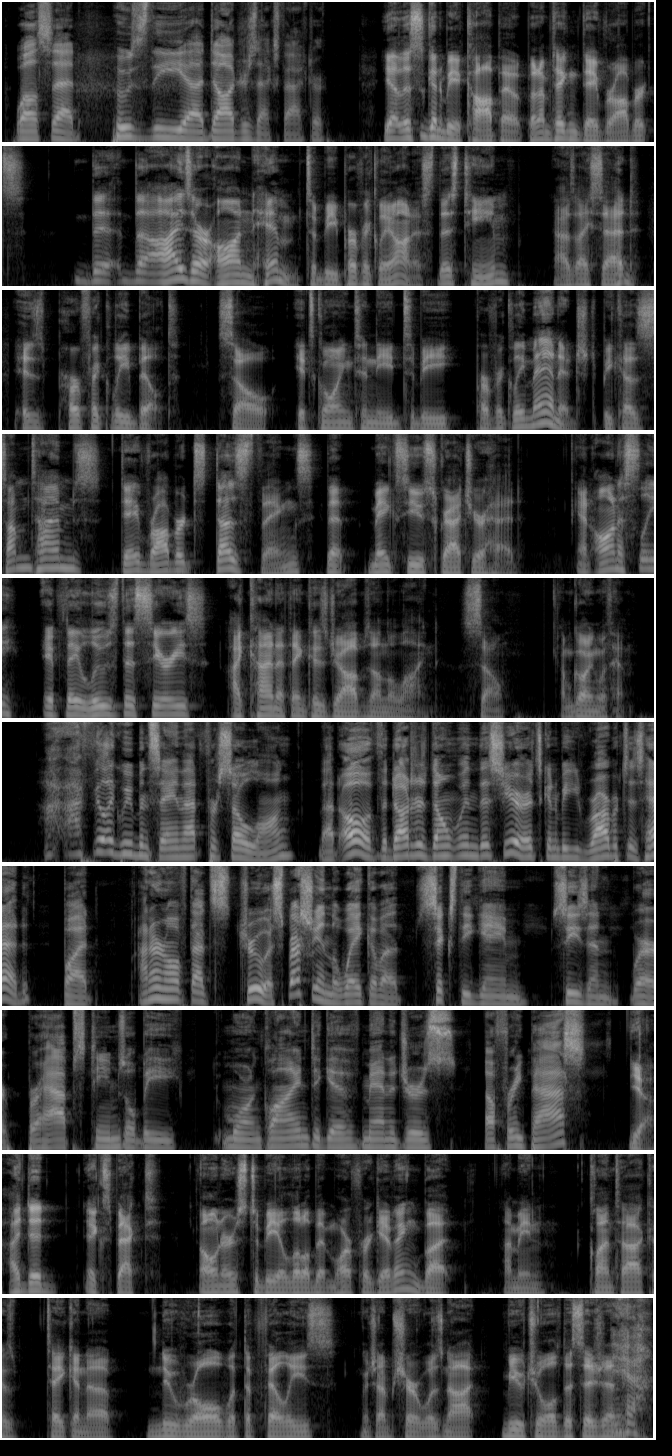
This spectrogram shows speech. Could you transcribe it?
Well said. Who's the uh, Dodgers X Factor? Yeah, this is going to be a cop out, but I'm taking Dave Roberts. The the eyes are on him to be perfectly honest. This team, as I said, is perfectly built. So, it's going to need to be perfectly managed because sometimes Dave Roberts does things that makes you scratch your head. And honestly, if they lose this series, I kind of think his job's on the line. So, I'm going with him. I feel like we've been saying that for so long that, oh, if the Dodgers don't win this year, it's going to be Roberts' head. But I don't know if that's true, especially in the wake of a 60 game season where perhaps teams will be more inclined to give managers a free pass. Yeah, I did expect owners to be a little bit more forgiving, but I mean, Klentak has taken a new role with the Phillies, which I'm sure was not mutual decision. Yeah.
